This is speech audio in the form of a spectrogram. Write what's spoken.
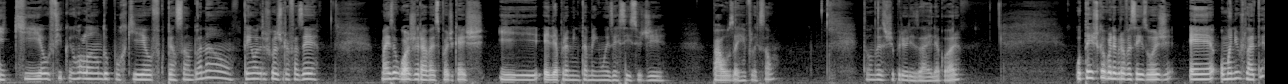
e que eu fico enrolando porque eu fico pensando, ah não, tem outras coisas para fazer. Mas eu gosto de gravar esse podcast e ele é para mim também um exercício de pausa e reflexão. Então deixa eu priorizar ele agora. O texto que eu vou ler para vocês hoje é uma newsletter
